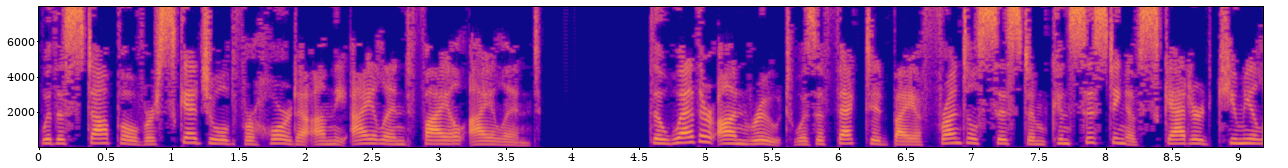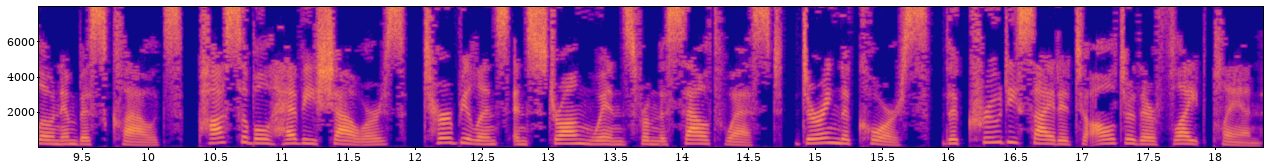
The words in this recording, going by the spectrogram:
with a stopover scheduled for Horta on the island Faial Island. The weather en route was affected by a frontal system consisting of scattered cumulonimbus clouds, possible heavy showers, turbulence and strong winds from the southwest. During the course, the crew decided to alter their flight plan,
